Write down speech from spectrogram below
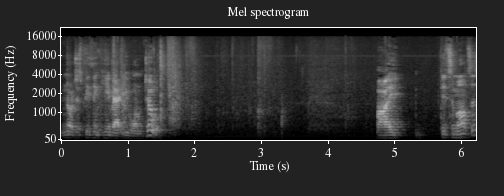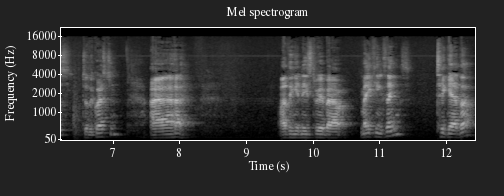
not just be thinking about you one tool. I did some answers to the question. Uh, I think it needs to be about making things together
